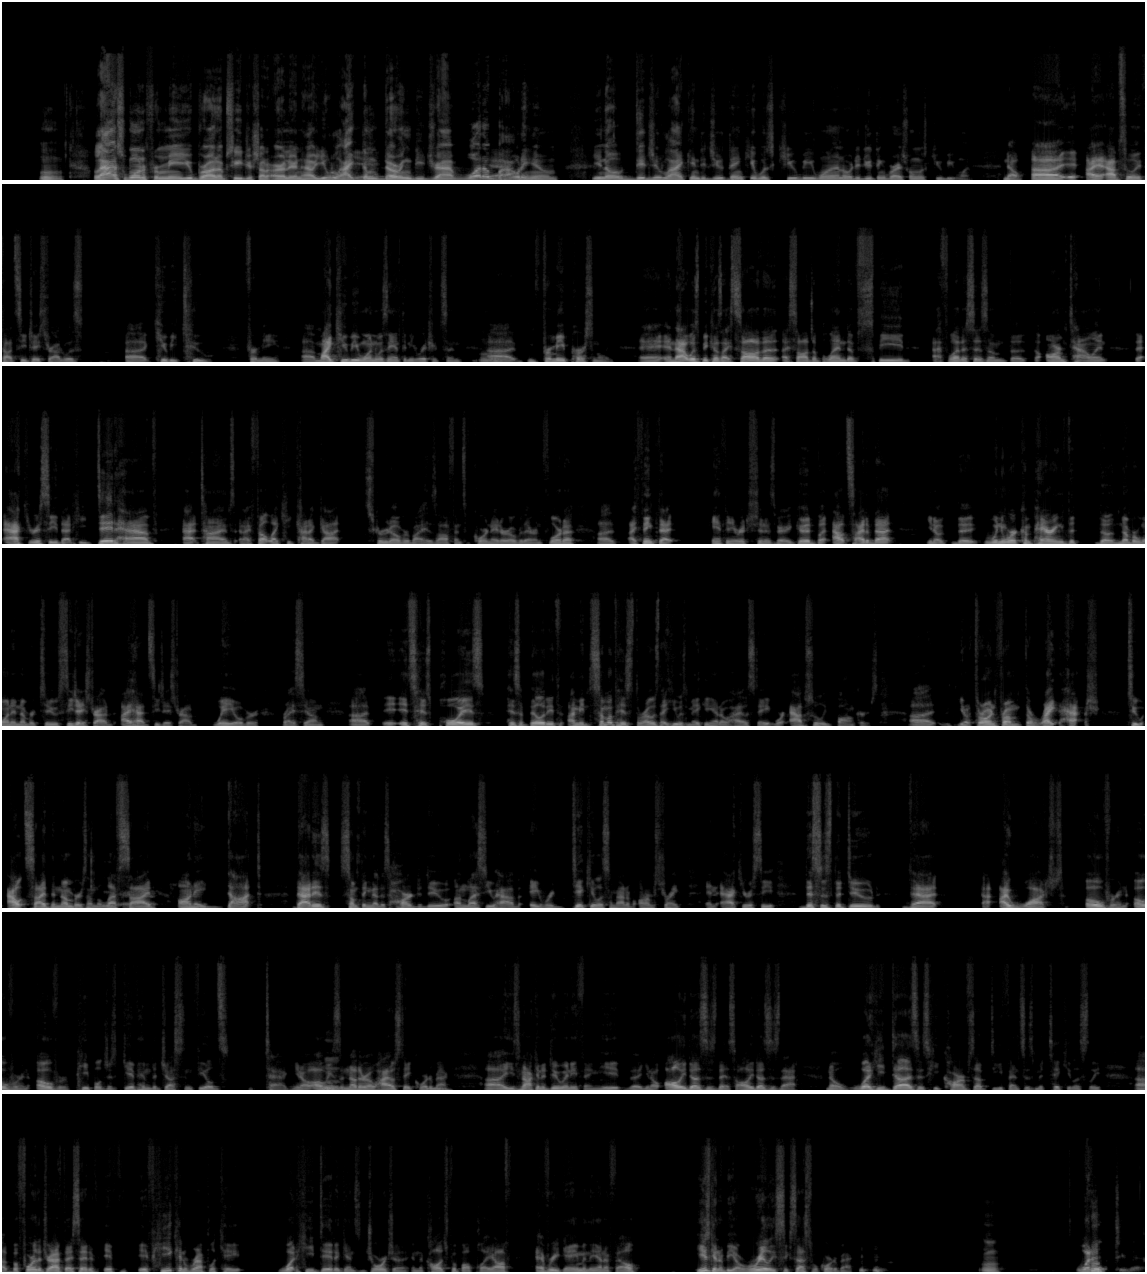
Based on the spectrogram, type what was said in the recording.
Mm. Last one for me. You brought up CJ Stroud earlier and how you liked yeah. him during the draft. What yeah. about him? You know, did you like and did you think he was QB one or did you think Bryce Young was QB one? No, uh, it, I absolutely thought CJ Stroud was uh, QB two for me. Uh, my QB one was Anthony Richardson mm. uh, for me personally, and, and, that was because I saw the I saw the blend of speed, athleticism, the the arm talent, the accuracy that he did have at times, and I felt like he kind of got screwed over by his offensive coordinator over there in Florida. Uh, I think that Anthony Richardson is very good, but outside of that, you know, the when we're comparing the the number one and number two, CJ Stroud, I had CJ Stroud way over Bryce Young. Uh, it, it's his poise, his ability. To, I mean, some of his throws that he was making at Ohio State were absolutely bonkers. Uh, you know, throwing from the right hash to outside the numbers on the left side on a dot. That is something that is hard to do unless you have a ridiculous amount of arm strength and accuracy. This is the dude that I watched over and over and over. People just give him the Justin Fields tag. You know, oh, he's mm. another Ohio State quarterback. Mm. Uh, he's not going to do anything. He, the, you know, all he does is this. All he does is that. No, what he does is he carves up defenses meticulously. Uh, before the draft, I said if if if he can replicate what he did against Georgia in the college football playoff every game in the NFL, he's going to be a really successful quarterback. mm. What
